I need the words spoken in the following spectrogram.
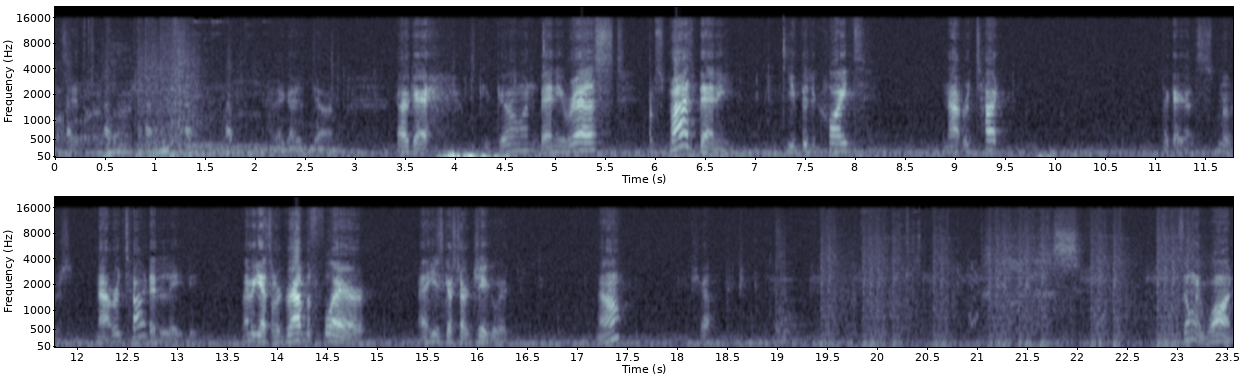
that's it. Alright, that guy's done. Okay, let's keep going. Benny, rest. I'm surprised, Benny. You've been quite not retarded. That guy got smooshed. Not retarded lately. Let me guess, I'm gonna grab the flare, and he's gonna start jiggling. No? Shot. There's only one.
